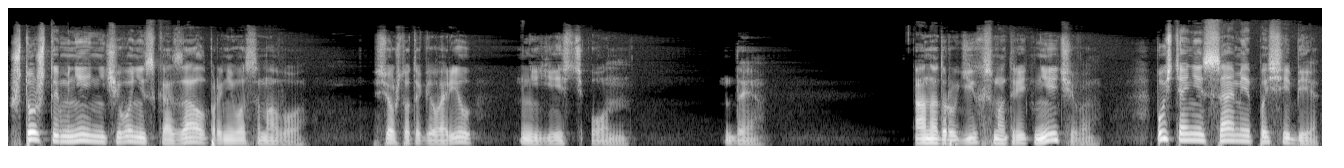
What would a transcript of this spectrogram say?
«Что ж ты мне ничего не сказал про него самого? Все, что ты говорил, не есть он». Д. А на других смотреть нечего. Пусть они сами по себе,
